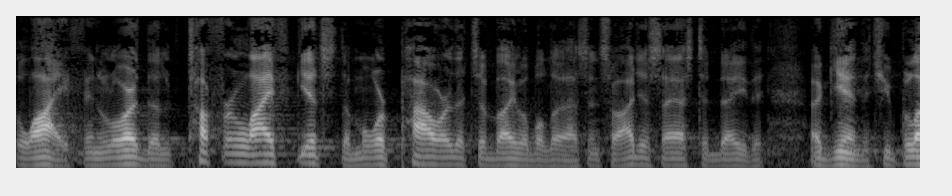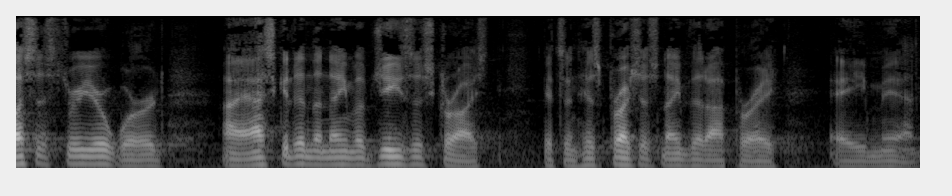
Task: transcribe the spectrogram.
life. And Lord, the tougher life gets, the more power that's available to us. And so I just ask today that, again, that you bless us through your word. I ask it in the name of Jesus Christ. It's in his precious name that I pray. Amen.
